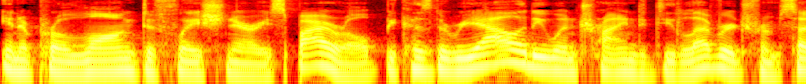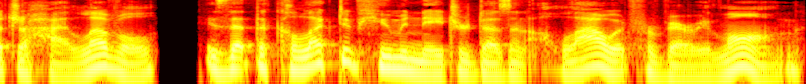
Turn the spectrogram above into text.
in a prolonged deflationary spiral because the reality when trying to deleverage from such a high level is that the collective human nature doesn't allow it for very long.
